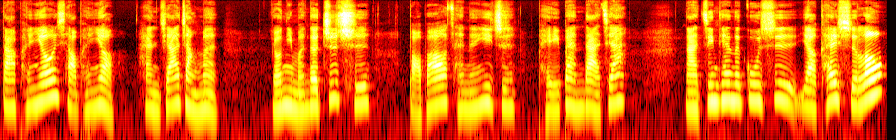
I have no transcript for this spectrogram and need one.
大朋友、小朋友和家长们。有你们的支持，宝宝才能一直陪伴大家。那今天的故事要开始喽！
